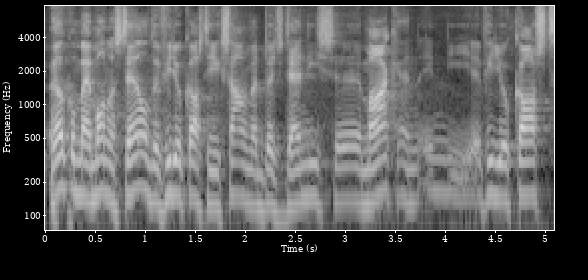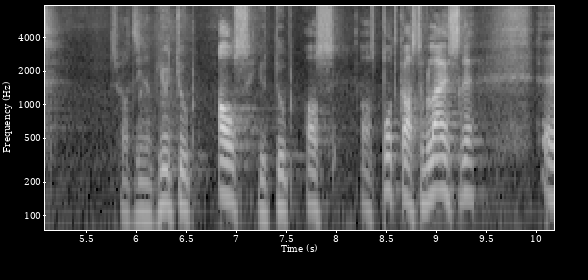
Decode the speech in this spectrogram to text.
Welkom bij Man en Stijl, de videocast die ik samen met Dutch Dandies eh, maak. En in die eh, videocast, zoals te zien op YouTube, als YouTube, als, als podcast te beluisteren, eh,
